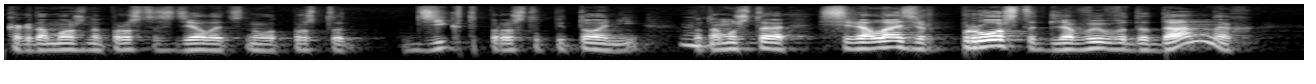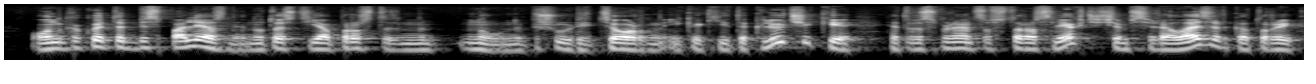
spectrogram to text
когда можно просто сделать, ну вот просто дикт, просто питоний. Mm-hmm. Потому что сериалайзер просто для вывода данных, он какой-то бесполезный. Ну, то есть я просто ну, напишу return и какие-то ключики, это воспринимается в сто раз легче, чем сериалайзер, который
